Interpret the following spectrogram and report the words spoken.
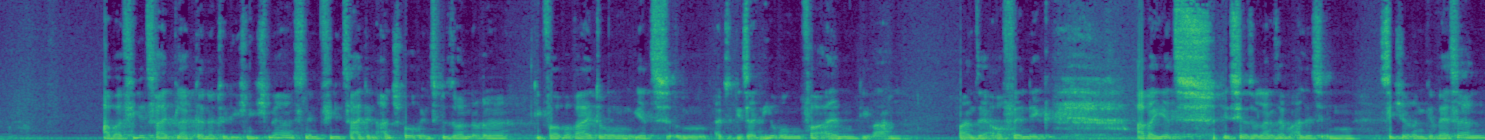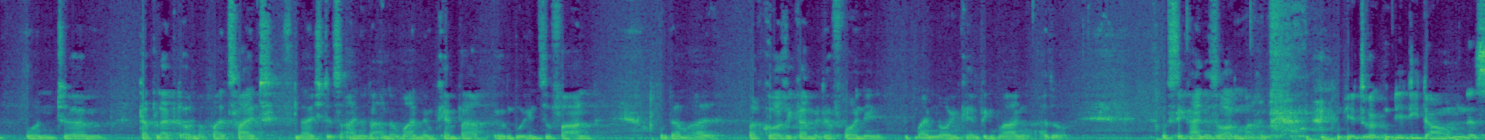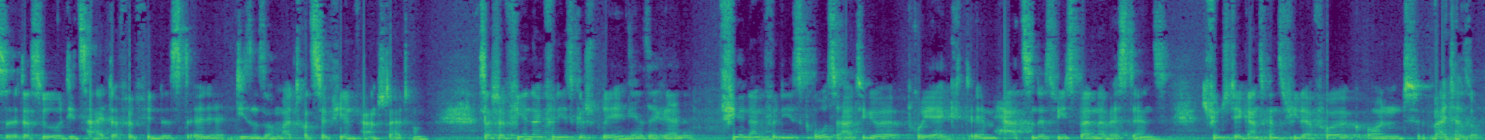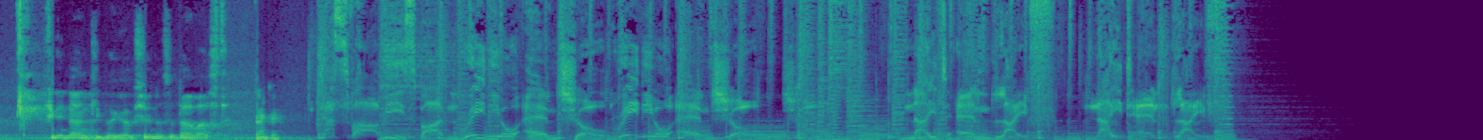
aber viel Zeit bleibt da natürlich nicht mehr. Es nimmt viel Zeit in Anspruch, insbesondere die Vorbereitung jetzt, also die Sanierungen vor allem, die waren, waren sehr aufwendig. Aber jetzt ist ja so langsam alles in sicheren Gewässern und ähm, da bleibt auch noch mal Zeit, vielleicht das ein oder andere Mal mit dem Camper irgendwo hinzufahren oder mal nach Korsika mit der Freundin mit meinem neuen Campingwagen. Also musst dir keine Sorgen machen. Wir drücken dir die Daumen, dass, dass du die Zeit dafür findest, äh, diesen Sommer, trotz der vielen Veranstaltungen. Sascha, vielen Dank für dieses Gespräch. Ja, sehr gerne. Vielen Dank für dieses großartige Projekt im Herzen des Wiesbadener Westends. Ich wünsche dir ganz, ganz viel Erfolg und weiter so. Vielen Dank, lieber Jörg. Schön, dass du da warst. Danke. Das war Wiesbaden Radio and Show. Radio and Show. Night and Life. Night and Life.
